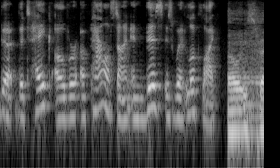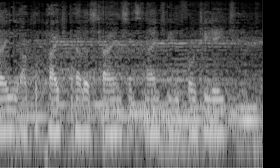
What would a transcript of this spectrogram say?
the, the takeover of Palestine, and this is what it looked like. Israel occupied Palestine since 1948.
